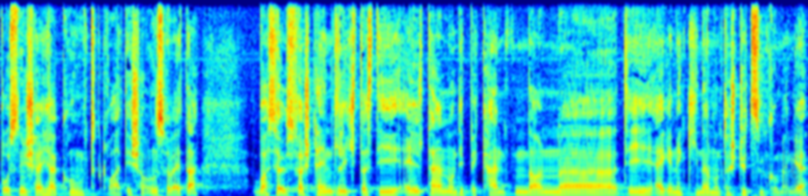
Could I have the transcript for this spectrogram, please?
bosnischer Herkunft, kroatischer und so weiter, war selbstverständlich, dass die Eltern und die Bekannten dann äh, die eigenen Kinder unterstützen kommen. Gell?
